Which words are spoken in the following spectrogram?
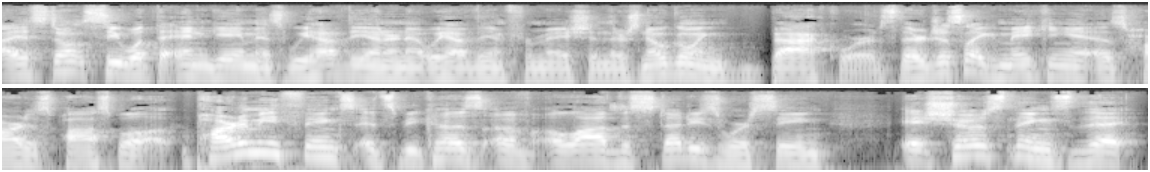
I just don't see what the end game is. We have the internet, we have the information. There's no going backwards. They're just like making it as hard as possible. Part of me thinks it's because of a lot of the studies we're seeing. It shows things that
